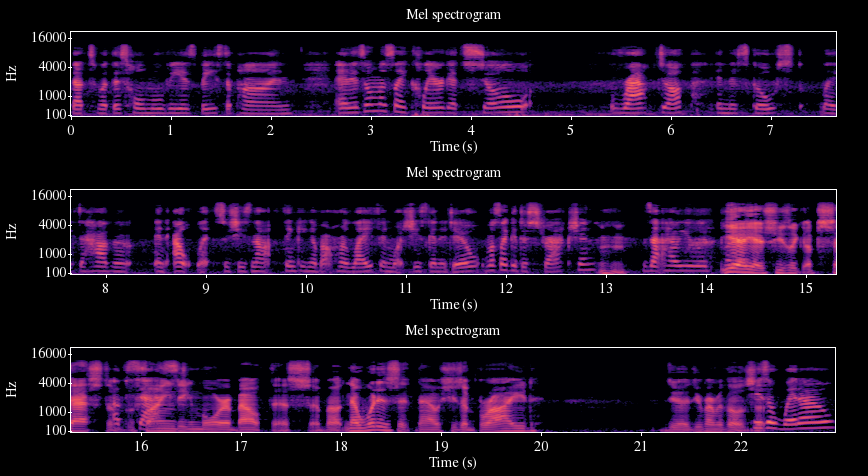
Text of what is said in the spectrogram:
That's what this whole movie is based upon. And it's almost like Claire gets so wrapped up in this ghost, like to have a, an outlet, so she's not thinking about her life and what she's gonna do, almost like a distraction. Mhm. Is that how you would? Yeah, it? yeah. She's like obsessed of Obsessed. finding more about this. About now, what is it now? She's a bride. Do, do you remember those? She's a widow.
